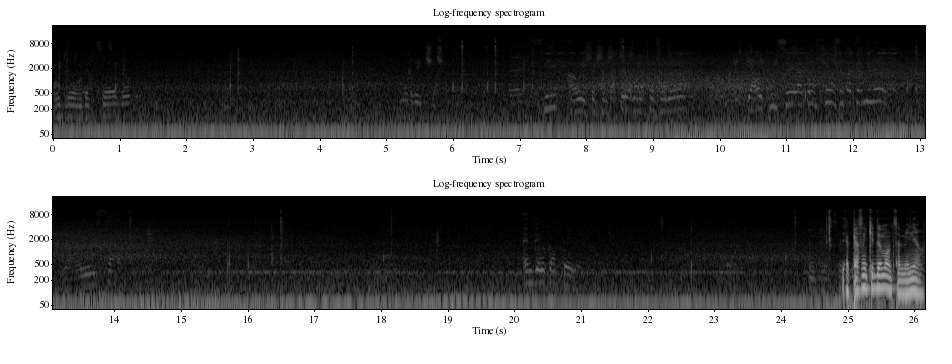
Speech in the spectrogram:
Andrew Robertson. Modric. Fi- Ah oui, il cherche un partout dans la profondeur. Risque à repousser. Attention, c'est pas terminé. Lloris. N'Golo Kanté. Y a personne qui demande, ça m'énerve.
